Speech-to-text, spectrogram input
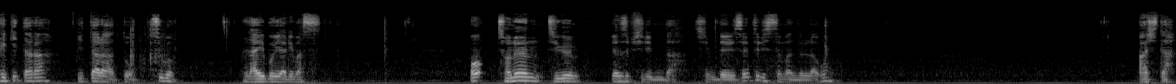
백기 따라 이따라 또 수금 라이브 야리마스. 어 저는 지금 연습실입니다. 지금 내일 세트리스트 만들라고. 아시다.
